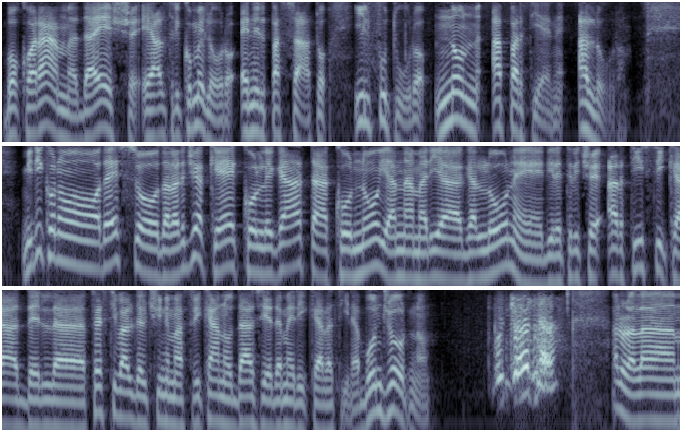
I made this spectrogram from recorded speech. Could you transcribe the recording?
Boko Haram, Daesh e altri come loro è nel passato, il futuro non appartiene a loro. Mi dicono adesso dalla regia che è collegata con noi Anna Maria Gallone, direttrice artistica del Festival del Cinema Africano d'Asia ed America Latina. Buongiorno. Buongiorno. Allora, la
